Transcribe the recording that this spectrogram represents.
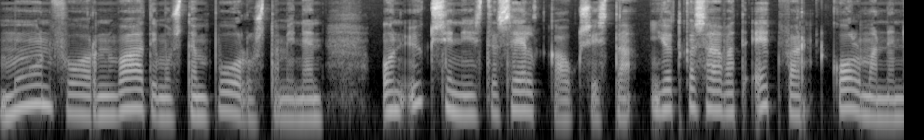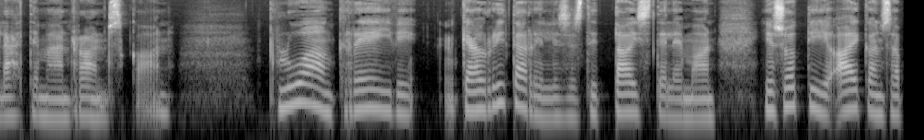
Montfortin vaatimusten puolustaminen on yksi niistä selkkauksista, jotka saavat Edward kolmannen lähtemään Ranskaan. Pluan kreivi käy ritarillisesti taistelemaan ja sotii aikansa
